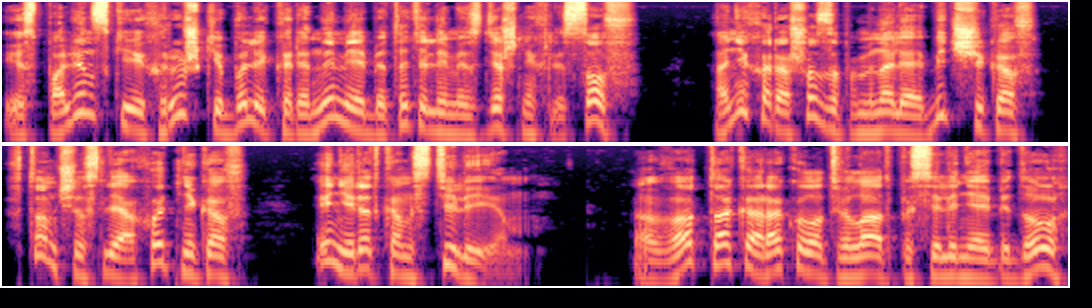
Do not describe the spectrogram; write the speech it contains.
Исполинские хрюшки были коренными обитателями здешних лесов, они хорошо запоминали обидчиков, в том числе охотников, и нередко мстили им. Вот так Оракул отвела от поселения беду,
